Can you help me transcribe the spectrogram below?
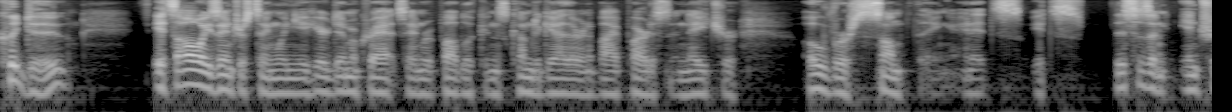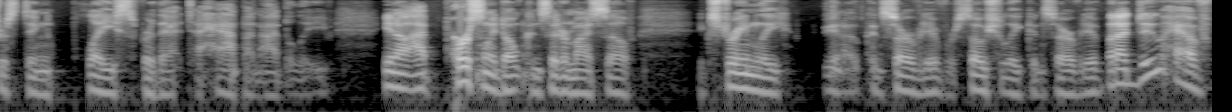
could do. It's always interesting when you hear Democrats and Republicans come together in a bipartisan nature over something, and it's it's this is an interesting place for that to happen. I believe. You know, I personally don't consider myself extremely you know conservative or socially conservative, but I do have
